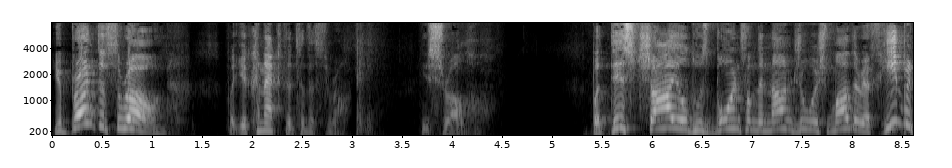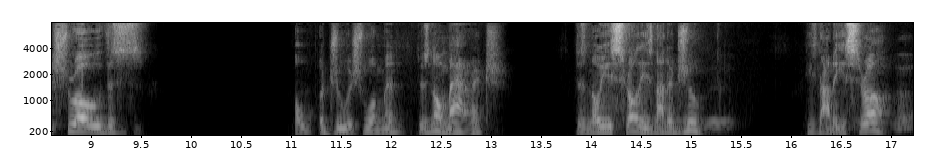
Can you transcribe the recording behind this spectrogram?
You burnt the throne, but you're connected to the throne. Yisrael. But this child who's born from the non-Jewish mother, if he betroths a, a Jewish woman, there's no marriage. There's no Yisrael. He's not a Jew. He's not a Yisrael.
